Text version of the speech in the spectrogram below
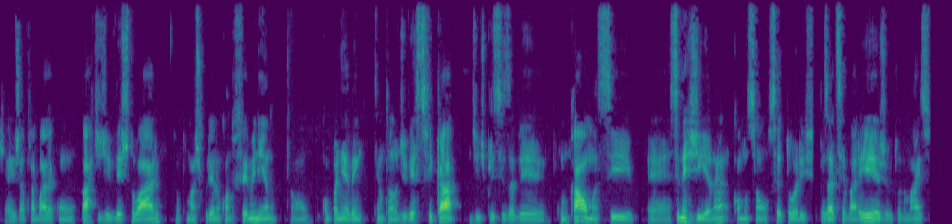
Que aí já trabalha com parte de vestuário, tanto masculino quanto feminino. Então a companhia vem tentando diversificar. A gente precisa ver com calma se é, sinergia, né? Como são setores, apesar de ser varejo e tudo mais,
